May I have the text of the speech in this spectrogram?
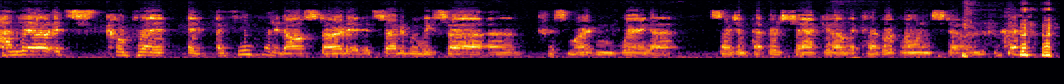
Um, you know, it's Coldplay. I, I think when it all started, it started when we saw um, Chris Martin wearing a Sgt. Pepper's jacket on the cover of Rolling Stone. that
